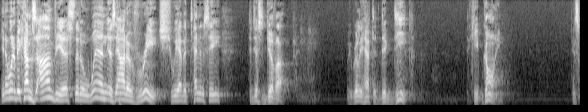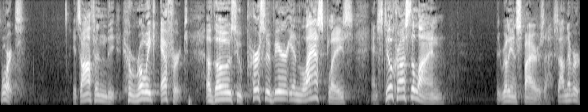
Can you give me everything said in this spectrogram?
You know, when it becomes obvious that a win is out of reach, we have a tendency to just give up. We really have to dig deep to keep going in sports. It's often the heroic effort of those who persevere in last place and still cross the line that really inspires us. I'll never,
